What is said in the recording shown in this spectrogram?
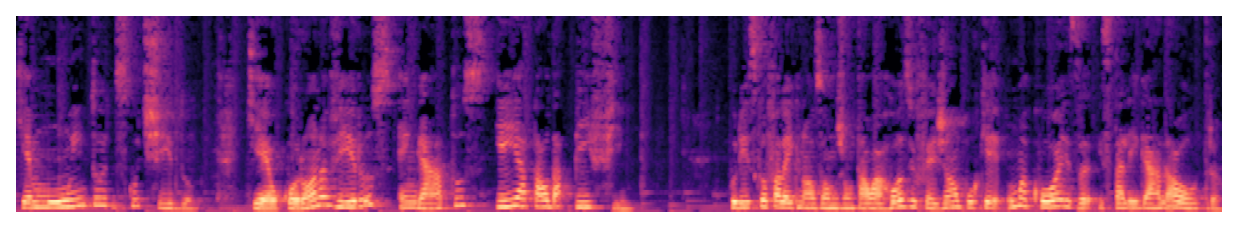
que é muito discutido, que é o coronavírus em gatos e a tal da PIF, por isso que eu falei que nós vamos juntar o arroz e o feijão, porque uma coisa está ligada à outra.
